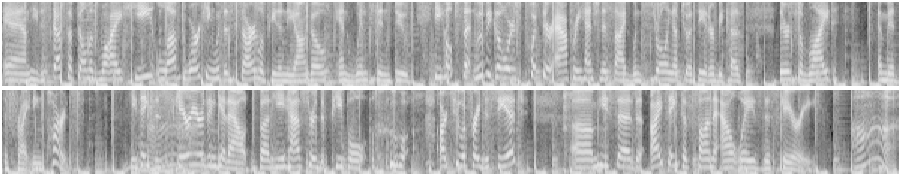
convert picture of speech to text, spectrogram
and he discussed the film as why he loved working with its star Lupita Nyong'o and Winston Duke. He hopes that moviegoers put their apprehension aside when strolling up to a theater because there's some light amid the frightening parts. He thinks it's scarier than Get Out, but he has heard that people who are too afraid to see it. Um, he said, "I think the fun outweighs the scary." Ah.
